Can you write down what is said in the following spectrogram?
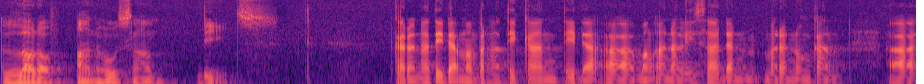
a lot of unwholesome deeds. Karena tidak memperhatikan, tidak uh, menganalisa dan merenungkan uh,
